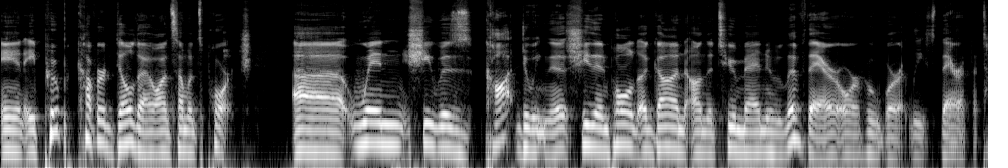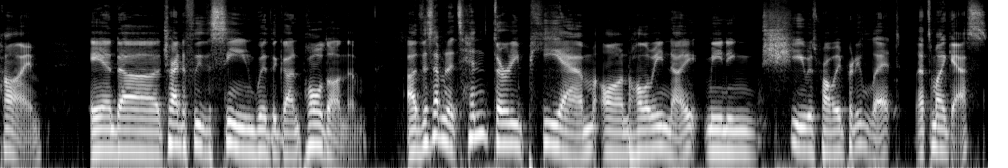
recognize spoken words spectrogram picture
and a poop covered dildo on someone's porch. Uh, when she was caught doing this, she then pulled a gun on the two men who lived there, or who were at least there at the time, and uh, tried to flee the scene with the gun pulled on them. Uh, this happened at 10:30 p.m. on Halloween night, meaning she was probably pretty lit. That's my guess.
